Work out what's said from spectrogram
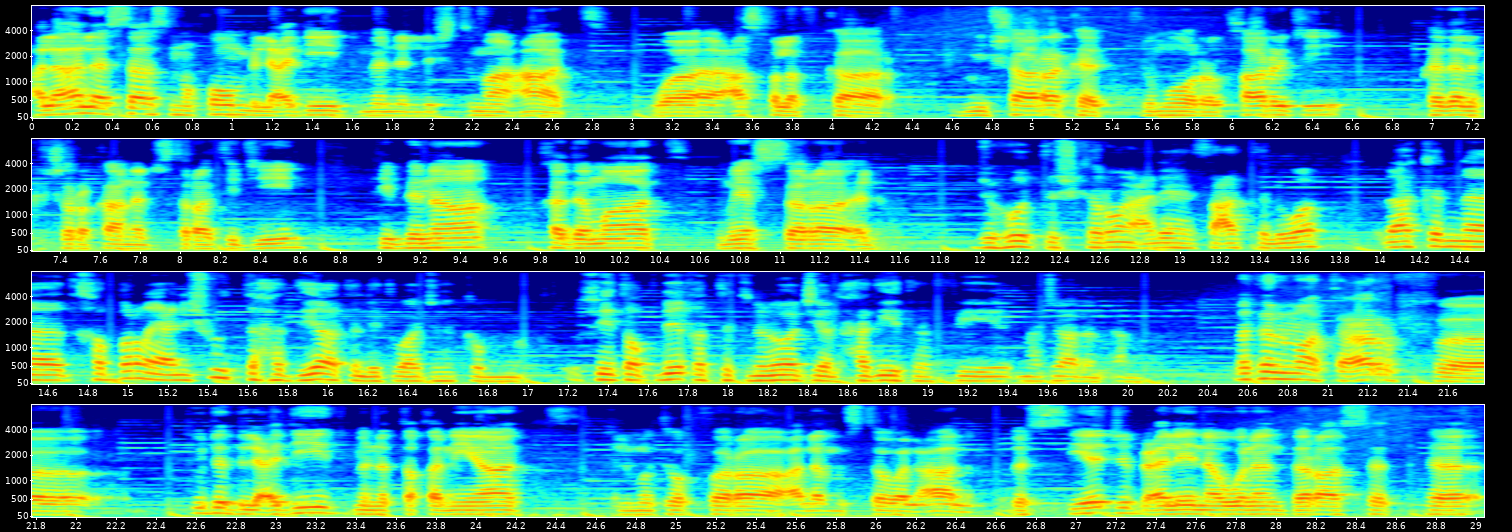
على هذا الأساس نقوم بالعديد من الاجتماعات وعصف الأفكار بمشاركة الجمهور الخارجي وكذلك شركائنا الاستراتيجيين في بناء خدمات ميسرة لهم. جهود تشكرون عليها سعادة اللواء لكن تخبرنا يعني شو التحديات اللي تواجهكم في تطبيق التكنولوجيا الحديثة في مجال الأمن؟ مثل ما تعرف آه، توجد العديد من التقنيات المتوفرة على مستوى العالم. بس يجب علينا أولا دراستها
